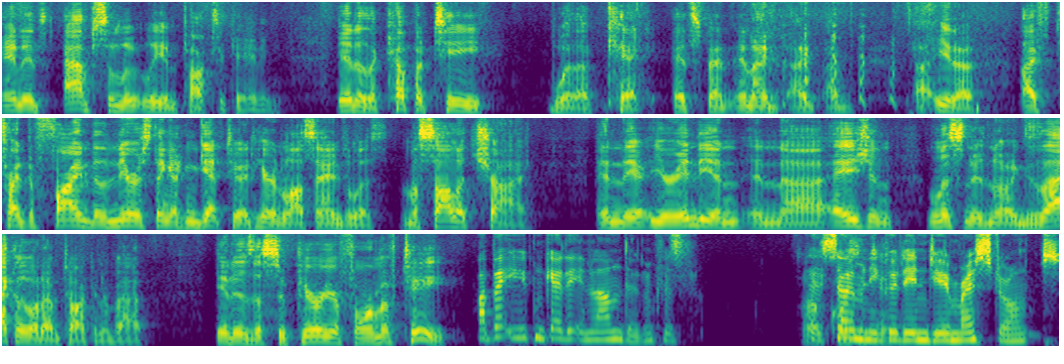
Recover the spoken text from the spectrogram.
and it's absolutely intoxicating. It is a cup of tea with a kick. It's been, and I, I, I've, uh, you know, I've tried to find the nearest thing I can get to it here in Los Angeles, masala chai, and the, your Indian and uh, Asian listeners know exactly what I'm talking about. It is a superior form of tea. I bet you can get it in London because Oh, there's so many good Indian restaurants.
